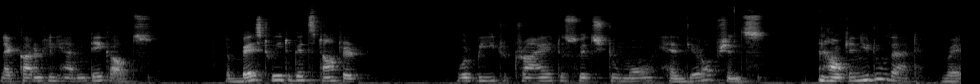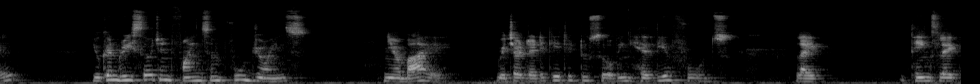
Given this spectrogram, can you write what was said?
like currently having takeouts, the best way to get started would be to try to switch to more healthier options. And how can you do that? Well, you can research and find some food joints nearby which are dedicated to serving healthier foods like things like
